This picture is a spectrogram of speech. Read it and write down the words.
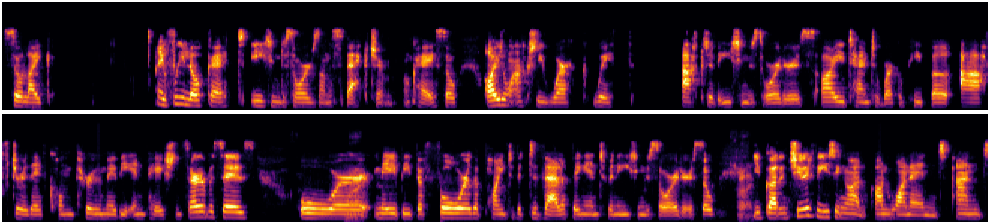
So, like, if we look at eating disorders on a spectrum, okay, so I don't actually work with active eating disorders. I tend to work with people after they've come through maybe inpatient services or right. maybe before the point of it developing into an eating disorder. So right. you've got intuitive eating on, on one end, and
